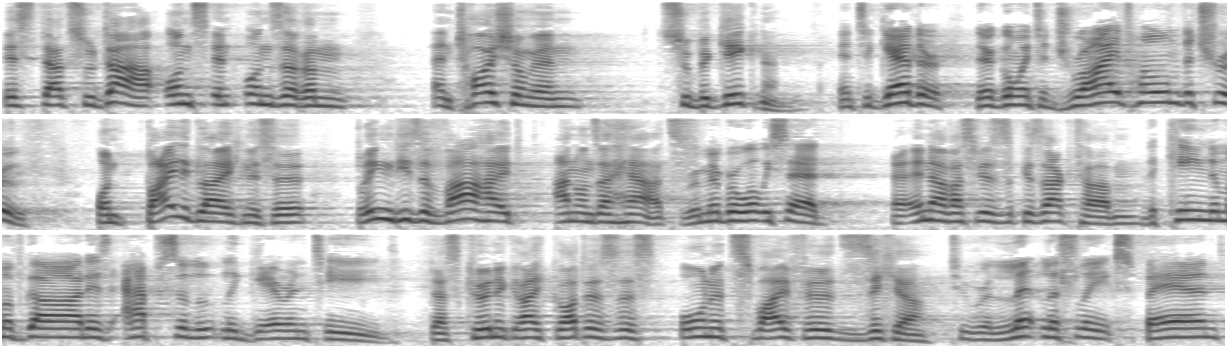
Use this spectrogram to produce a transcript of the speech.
ist dazu da, uns in unseren Enttäuschungen zu begegnen. And together, they're going to drive home the truth. Und beide Gleichnisse bringen diese Wahrheit an unser Herz. Remember what we said Erinner, was wir gesagt haben. the kingdom of God is absolutely guaranteed Das Königreich Gottes ist ohne Zweifel sicher, to relentlessly expand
